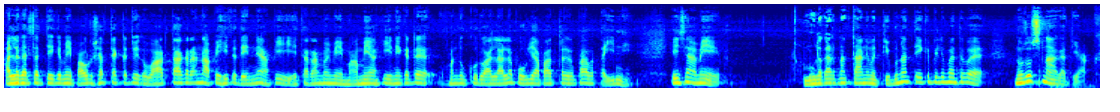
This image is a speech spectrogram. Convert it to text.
අල්ලගත්තත් ඒක මේ පෞරුෂත්වයක් ඇතුව ඒක වාර්තා කරන්න අපේ හිත දෙන්නේ අපි ඒ තරම්ම මේ මමයා කියන එකට හඳුන් කුරු අල්ලලා පූජා පාත්ත ඉන්නේ. ඒ නිසා මේ මූල කර්මස්ථානෙම තිබුණත් ඒක පිළිබඳව නුරුස්නා ගතියක්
